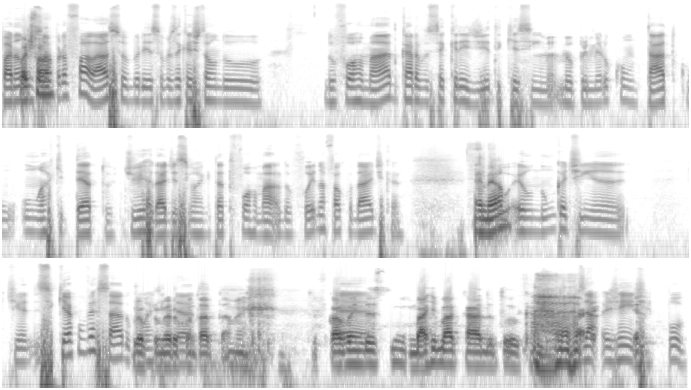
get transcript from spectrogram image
parando pode só falar. pra falar sobre, sobre essa questão do, do formado, cara, você acredita que, assim, meu- meu primeiro contato com um arquiteto, de verdade, assim, um arquiteto formado, foi na faculdade, cara? É mesmo? Tipo, eu nunca tinha, tinha sequer conversado com Meu um primeiro arquiteto. contato também. Tu ficava É. ainda assim, embasbacado, tu, cara. Gente, pô,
